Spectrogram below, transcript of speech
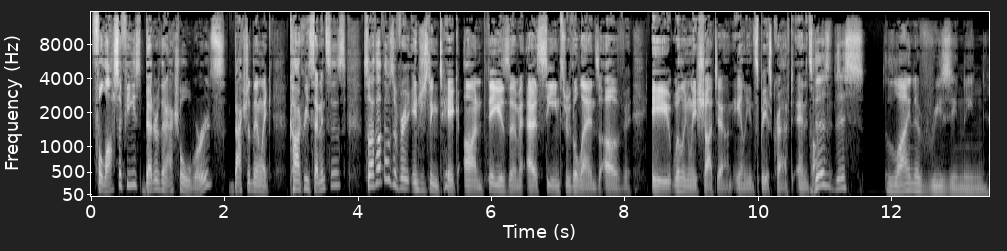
philosophies better than actual words, better than like concrete sentences. So I thought that was a very interesting take on theism as seen through the lens of a willingly shot down alien spacecraft and its Does occupant. this line of reasoning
